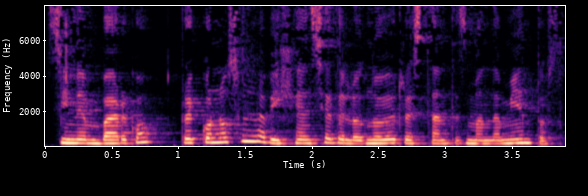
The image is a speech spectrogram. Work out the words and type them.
Sin embargo, reconocen la vigencia de los nueve restantes mandamientos.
